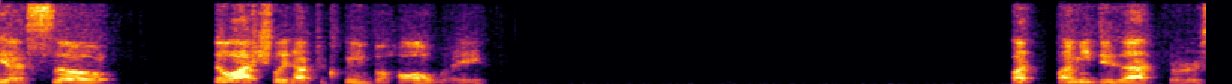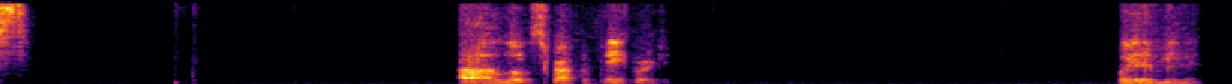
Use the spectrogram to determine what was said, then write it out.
Yeah, so they'll actually have to clean the hallway. Let let me do that first. Ah, a little scrap of paper. Wait a minute.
